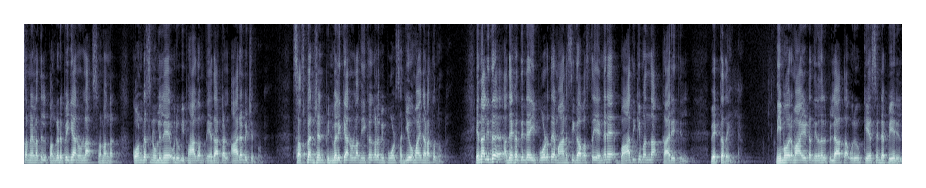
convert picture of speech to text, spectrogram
സമ്മേളനത്തിൽ പങ്കെടുപ്പിക്കാനുള്ള ശ്രമങ്ങൾ കോൺഗ്രസിനുള്ളിലെ ഒരു വിഭാഗം നേതാക്കൾ ആരംഭിച്ചിട്ടുണ്ട്. സസ്പെൻഷൻ പിൻവലിക്കാനുള്ള നീക്കങ്ങളും ഇപ്പോൾ സജീവമായി നടക്കുന്നുണ്ട്. എന്നാൽ ഇത് അദ്ദേഹത്തിന്റെ ഇപ്പോഴത്തെ മാനസികാവസ്ഥയെ എങ്ങനെ ബാധിക്കുമെന്ന കാര്യത്തിൽ വ്യക്തതയില്ല. നിയമപരമായിട്ട് നിലനിൽപ്പില്ലാത്ത ഒരു കേസിന്റെ പേരിൽ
